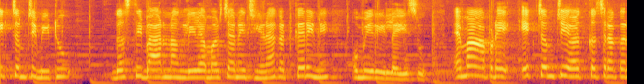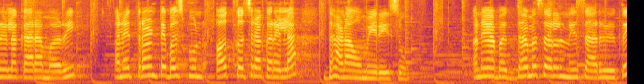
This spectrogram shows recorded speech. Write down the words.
એક ચમચી મીઠું દસથી બાર નંગ લીલા મરચાંને ઝીણા કટ કરીને ઉમેરી લઈશું. એમાં આપણે એક ચમચી અધકચરા કરેલા કારા મરી અને ત્રણ ટેબલ સ્પૂન અધકચરા કરેલા ધાણા ઉમેરીશું. અને આ બધા મસાલાને સારી રીતે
